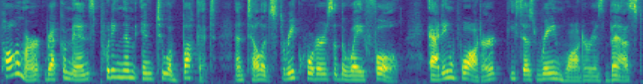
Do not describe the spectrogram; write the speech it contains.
Palmer recommends putting them into a bucket until it's three quarters of the way full adding water, he says rainwater is best,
